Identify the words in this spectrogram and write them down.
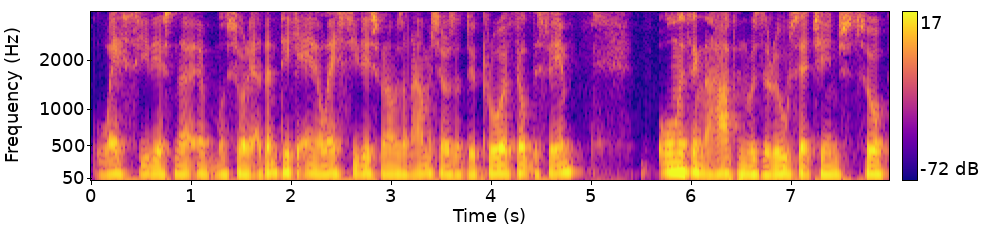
less serious now. Uh, well, sorry, I didn't take it any less serious when I was an amateur as I do pro. It felt the same. Only thing that happened was the rule set changed. So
